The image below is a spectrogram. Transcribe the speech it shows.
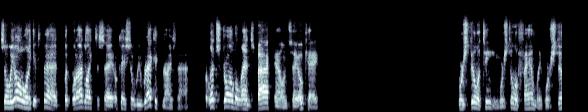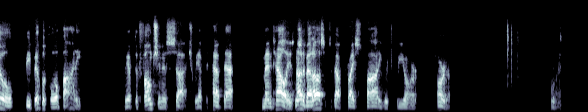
So we all want to get fed. But what I'd like to say, okay, so we recognize that, but let's draw the lens back now and say, okay, we're still a team. We're still a family. We're still, be biblical, a body. We have to function as such. We have to have that mentality. It's not about us, it's about Christ's body, which we are part of. All right.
